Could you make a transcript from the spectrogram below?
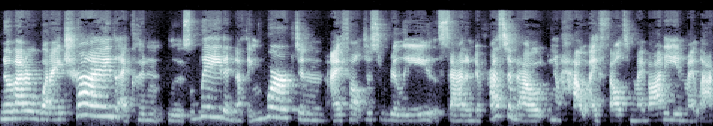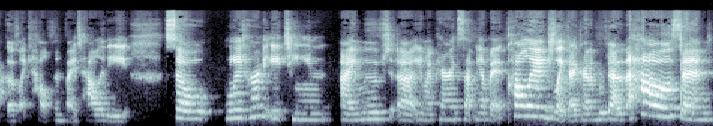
no matter what I tried, I couldn't lose weight and nothing worked. And I felt just really sad and depressed about, you know, how I felt in my body and my lack of like health and vitality. So when I turned 18, I moved, uh, you know, my parents set me up at college. Like I kind of moved out of the house and,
